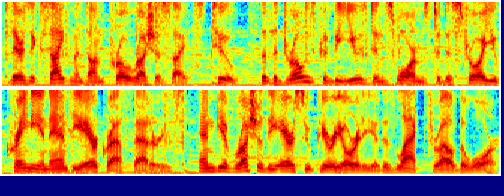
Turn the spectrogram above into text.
There's excitement on pro-Russia sites, too, that the drones could be used in swarms to destroy Ukrainian anti-aircraft batteries and give Russia the air superiority it has lacked throughout the war.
